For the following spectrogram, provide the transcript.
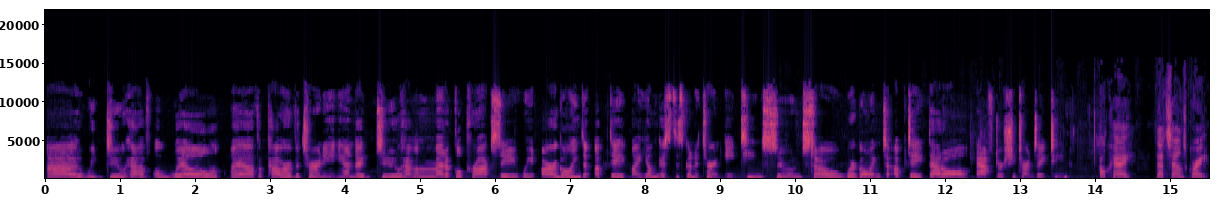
Uh, we do have a will. I have a power of attorney, and I do have a medical proxy. We are going to update. My youngest is going to turn 18 soon, so we're going to update that all after she turns 18. Okay, that sounds great.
